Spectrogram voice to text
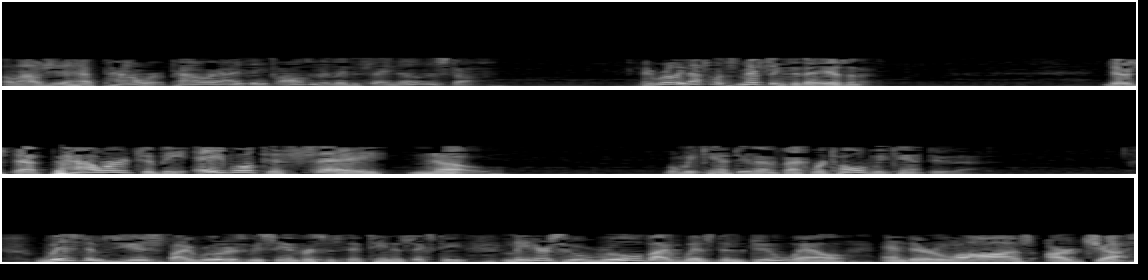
allows you to have power. Power, I think, ultimately to say no to stuff. And really, that's what's missing today, isn't it? There's that power to be able to say no. But we can't do that. In fact, we're told we can't do that. Wisdom's used by rulers, we see in verses 15 and 16. Leaders who rule by wisdom do well, and their laws are just.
